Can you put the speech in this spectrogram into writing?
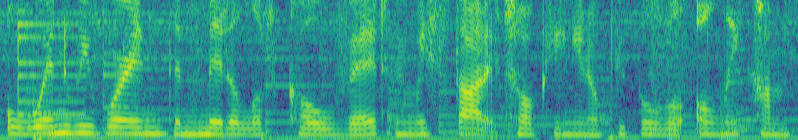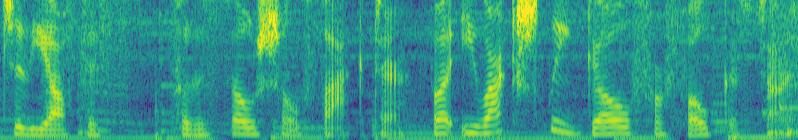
When we were in the middle of COVID and we started talking, you know, people will only come to the office for the social factor, but you actually go for focus time.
